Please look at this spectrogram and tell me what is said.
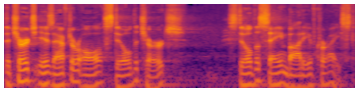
The church is, after all, still the church, still the same body of Christ.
